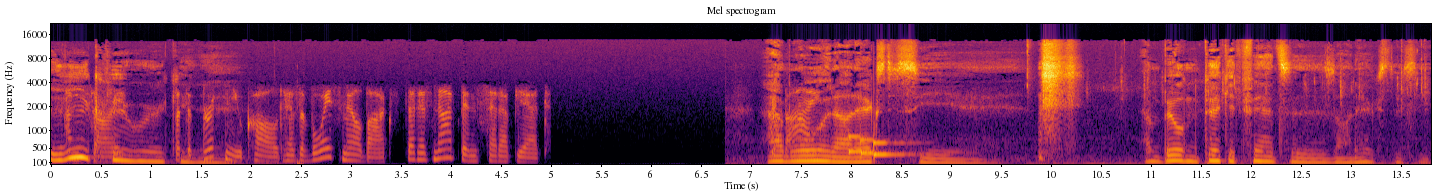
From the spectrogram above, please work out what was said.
I'm sorry, working, but the person you called has a voicemail box that has not been set up yet. I'm rolling on ecstasy. I'm building picket fences on ecstasy.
